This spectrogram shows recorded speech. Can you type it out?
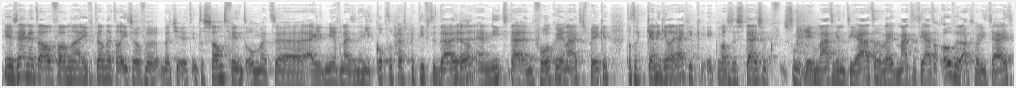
Je zei net al van, uh, je vertelde net al iets over dat je het interessant vindt om het uh, eigenlijk meer vanuit een helikopterperspectief te duiden ja. en niet daar een voorkeur in uit te spreken. Dat herken ik heel erg. Ik, ik was destijds ook, stond ik regelmatig in het theater. Wij maakten theater over de actualiteit.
